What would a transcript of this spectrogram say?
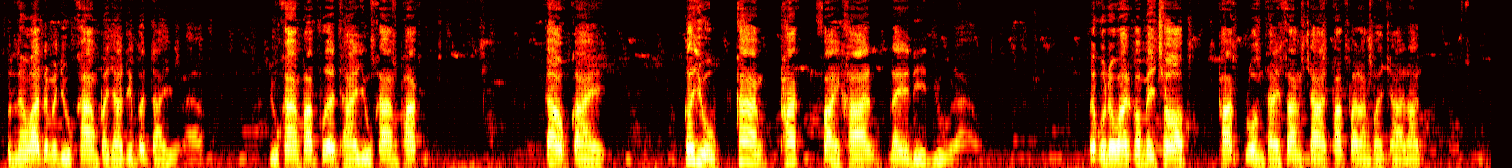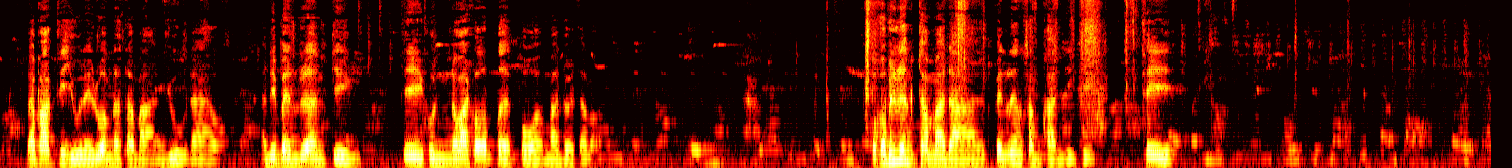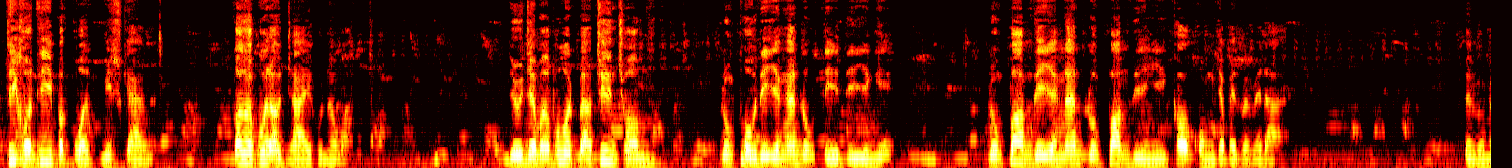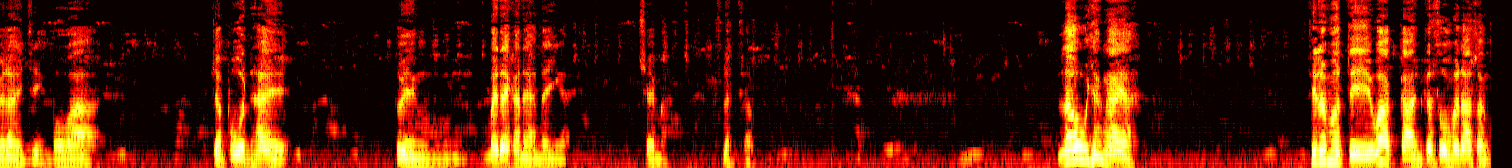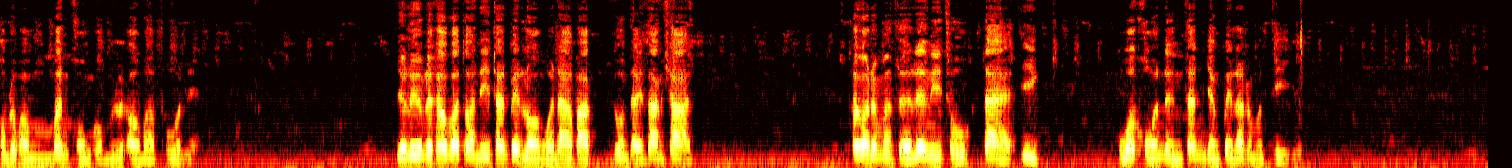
คุณนวัดนั้นมันอยู่ข้างประชาธิปไตยอยู่แล้ว อยู่ข้างพรรคเพื่อไทยอยู่ข้างพรรคก้าวไกล ก็อยู่ข้างพรรคฝ่ายค้านในอดีตอยู่แล้ว แล้วคุณนวัดก็ไม่ชอบพรรครวมไทยสร้างชาติพรรคพลังประชารัฐ และพรรคที่อยู่ในร่วมรัฐบาลอยู่แล้ว อันนี้เป็นเรื่องจริงที่คุณนวัดเขาก็เปิดตัวมาโดยตลอดมันก็เป็นเรื่องธรรมดา เป็นเรื่องสำคัญจริงๆ ที่ ที่คนที่ประกวดมิสแกน ก็ต้องพูดเอาใจคุณนวัดอยู่จะมาพูดแบบชื่นชม ลุงตู่ดีอย่างนั้น ลุงตีดีอย่างนี้ ลุงป้อมดีอย่างนั้น ลุงป้อมดีอย่างนี้ ก็คงจะเป็นไปไม่ได้ เป็นไปไม่ได้จริง เพราะว่าจะพูดให้ตัวเองไม่ได้คะแนนได้ยังไง ใช่ไหมนะครับ แล้วยังไงอะที่รัฐมนตรีว่าการกระทรวงพัฒนาสังคมและความมั่นคงของมนุษย์ออกมาพูดเนี่ย อย่าลืมนะครับ ว่าตอนนี้ท่านเป็นรองหัวหน้าพักรวมไทยสร้างชาติถ้าก็นำมาเสนอเรื่องนี้ถูก แต่อีกหัวโขนหนึ่งท่านยังเป็นรัฐมนตรีอยู่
